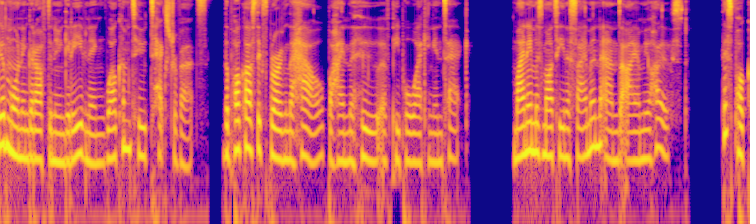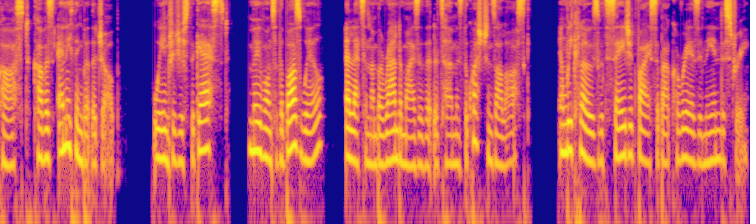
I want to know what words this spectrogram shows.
Good morning, good afternoon, good evening. Welcome to Textroverts, the podcast exploring the how behind the who of people working in tech. My name is Martina Simon, and I am your host. This podcast covers anything but the job. We introduce the guest, move on to the buzz wheel, a letter number randomizer that determines the questions I'll ask, and we close with sage advice about careers in the industry.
